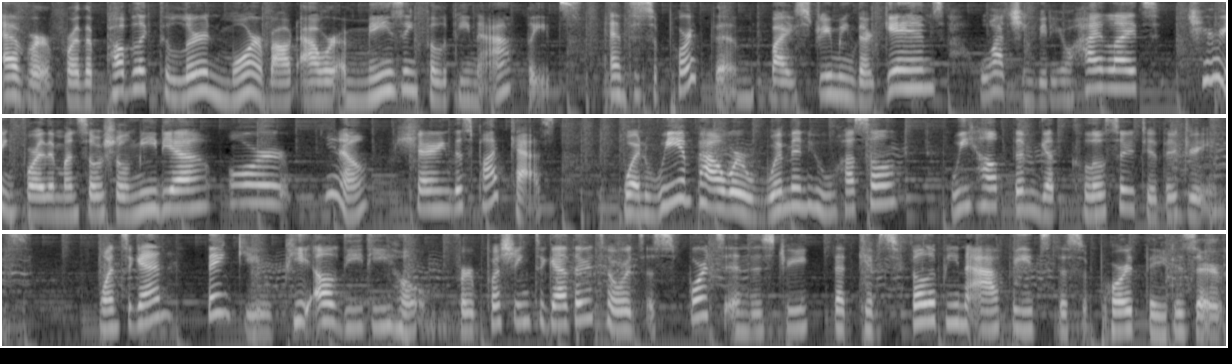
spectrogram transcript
ever for the public to learn more about our amazing Filipino athletes and to support them by streaming their games, watching video highlights, cheering for them on social media, or, you know, sharing this podcast. When we empower women who hustle, we help them get closer to their dreams. Once again, thank you, PLDT Home, for pushing together towards a sports industry that gives Filipino athletes the support they deserve.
